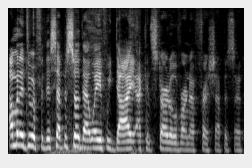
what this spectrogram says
I'm gonna do it for this episode. That way, if we die, I can start over on a fresh episode.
